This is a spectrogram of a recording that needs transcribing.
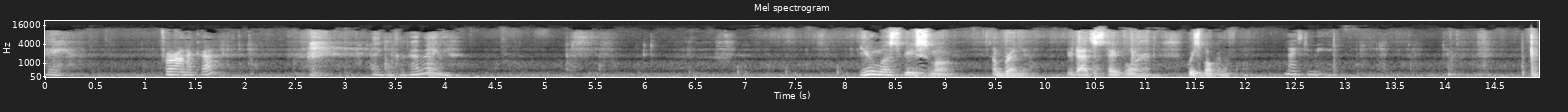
Hey, Veronica. Thank you for coming. You must be Simone. I'm Brendan, your dad's estate lawyer. We spoke on the phone. Nice to meet you.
